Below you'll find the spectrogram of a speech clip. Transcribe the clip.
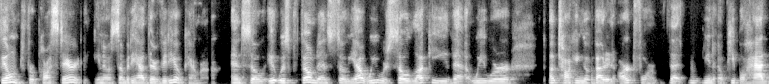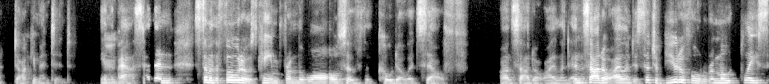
filmed for posterity. You know, somebody had their video camera. And so it was filmed. And so, yeah, we were so lucky that we were uh, talking about an art form that you know people had documented in mm-hmm. the past and then some of the photos came from the walls of the kodo itself on sado island. And sado island is such a beautiful remote place.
